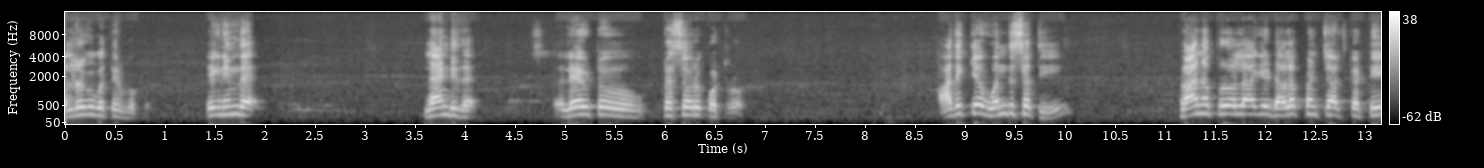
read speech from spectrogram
ಎಲ್ರಿಗೂ ಗೊತ್ತಿರಬೇಕು. ಈಗ ನಿಮ್ಮದೇ ಲ್ಯಾಂಡ್ ಇದೆ. ಲೇಔಟು ಪ್ರೆಸ್ ಅವರು ಕೊಟ್ಟರು ಅದಕ್ಕೆ ಒಂದು ಸತಿ ಪ್ಲಾನ್ ಅಪ್ರೂವಲ್ ಆಗಿ ಡೆವಲಪ್ಮೆಂಟ್ ಚಾರ್ಜ್ ಕಟ್ಟಿ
